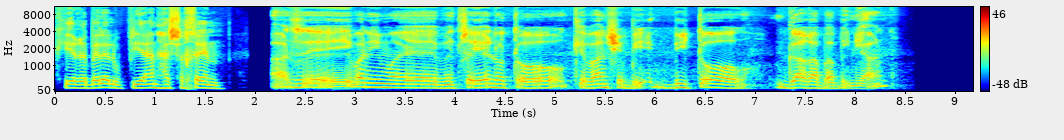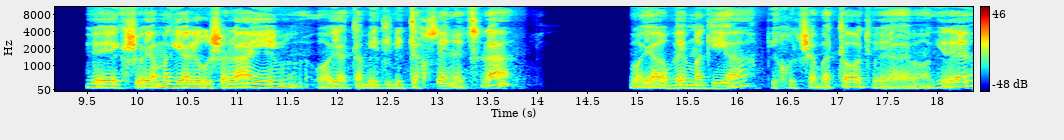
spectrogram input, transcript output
כרב אלופיאן השכן. אז אה, אם אני אה, מציין אותו, כיוון שבתו גרה בבניין, וכשהוא היה מגיע לירושלים, הוא היה תמיד מתאכסן אצלה. הוא היה הרבה מגיע, בייחוד שבתות והיה מגדר,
